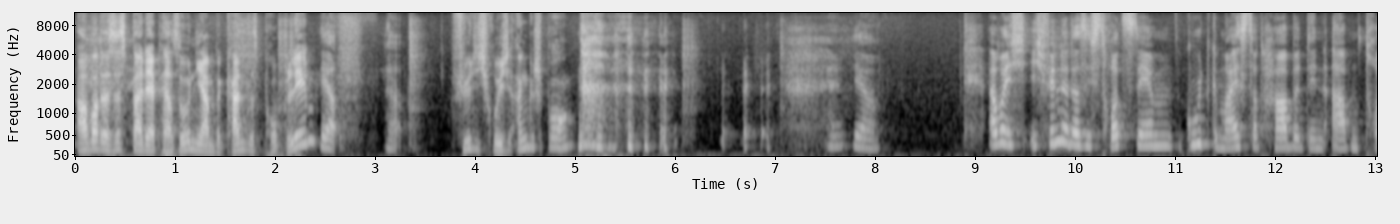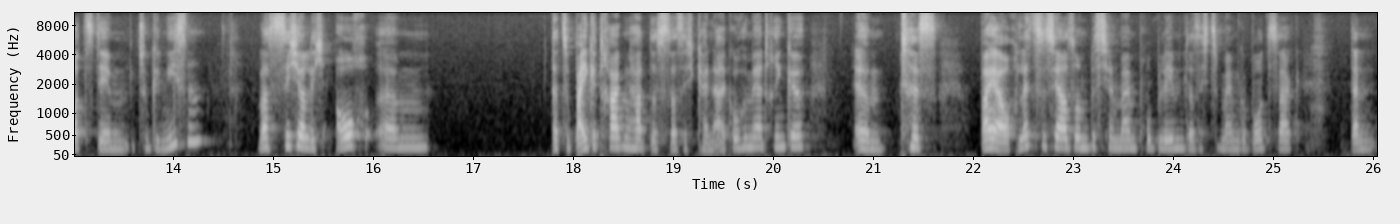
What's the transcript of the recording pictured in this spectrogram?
Aber das ist bei der Person ja ein bekanntes Problem. ja. Ja. Fühl dich ruhig angesprochen. Ja. Aber ich, ich finde, dass ich es trotzdem gut gemeistert habe, den Abend trotzdem zu genießen. Was sicherlich auch ähm, dazu beigetragen hat, ist, dass ich keinen Alkohol mehr trinke. Ähm, das war ja auch letztes Jahr so ein bisschen mein Problem, dass ich zu meinem Geburtstag dann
